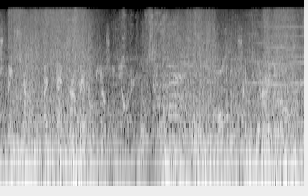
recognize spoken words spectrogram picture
giustizia e senza vero mio signore. Ora sentirai dolore.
